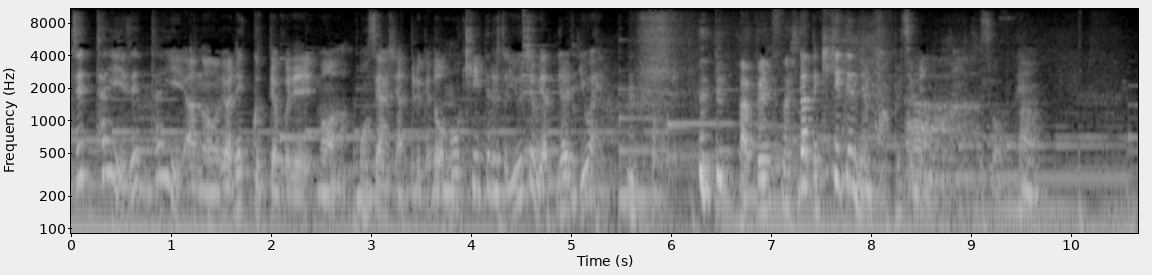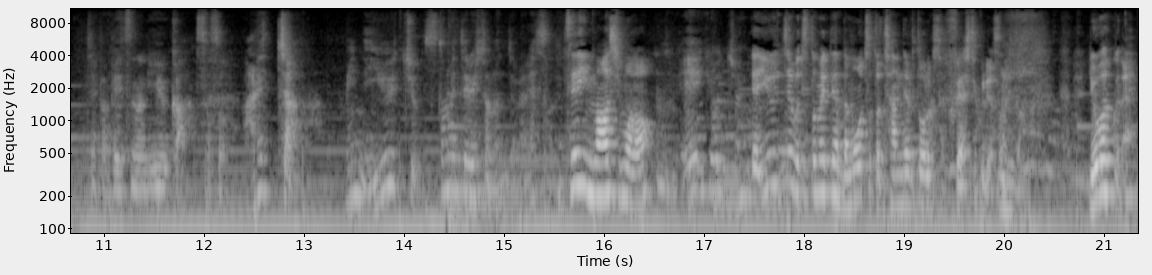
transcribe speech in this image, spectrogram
絶対絶対あのいやレックって横で、まあ、音声配信やってるけど、うん。もう聞いてる人 YouTube ややれって言わへん。あ別のうだって聞けてんねんもん別に。ああそうね。うん。やっぱ別の理由か。そうそう。あれっちゃんみんな YouTube 勤めてる人なんじゃない？全員回し物うん。営業ちゃんいや YouTube 勤めてんだったらもうちょっとチャンネル登録者増やしてくれよその人。弱くない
